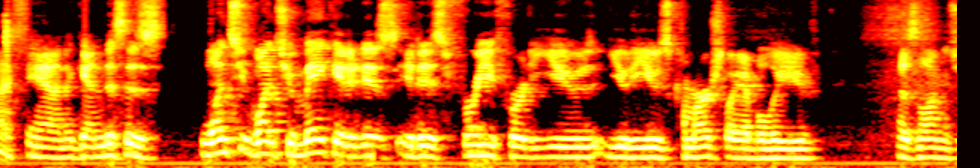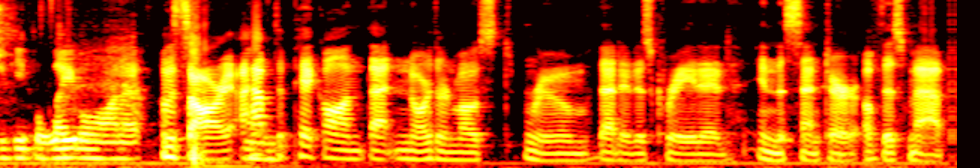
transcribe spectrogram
Nice. And again, this is once you once you make it, it is it is free for to use you to use commercially, I believe, as long as you keep a label on it. I'm sorry. I have Mm. to pick on that northernmost room that it is created in the center of this map.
